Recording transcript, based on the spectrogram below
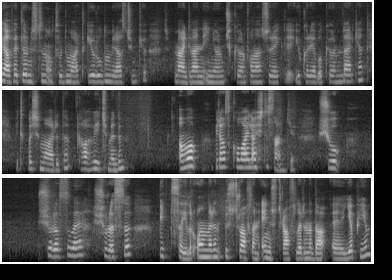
Kıyafetlerin üstüne oturdum artık. Yoruldum biraz çünkü. Merdivenle iniyorum çıkıyorum falan sürekli yukarıya bakıyorum derken bir tık başım ağrıdı. Kahve içmedim. Ama biraz kolaylaştı sanki. şu şurası ve şurası bitti sayılır. Onların üst raflarının en üst raflarını da e, yapayım.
